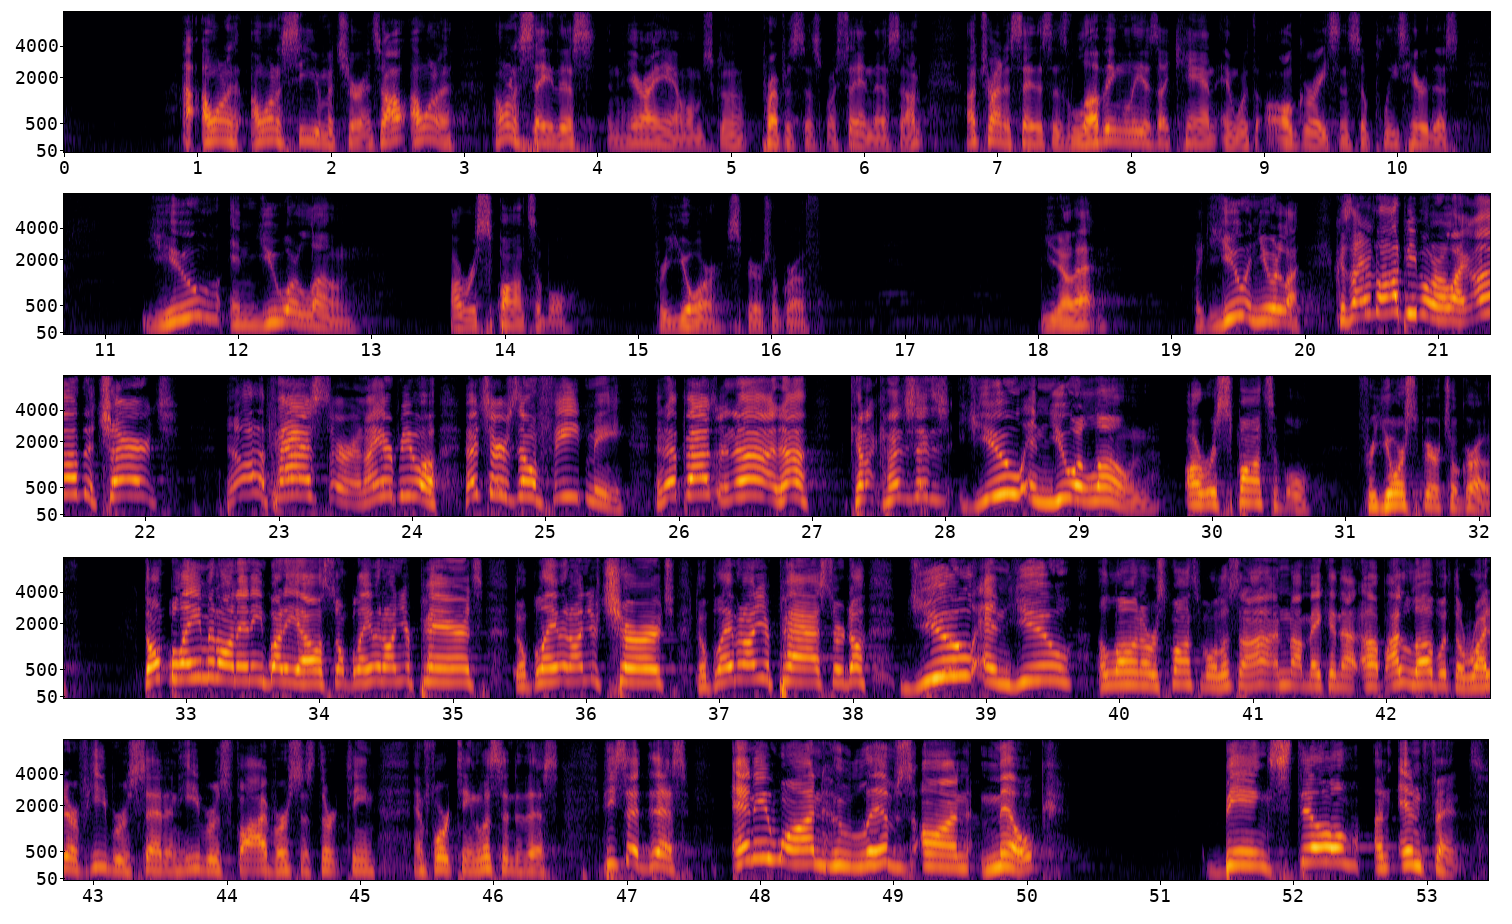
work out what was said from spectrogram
I, want to I want to see you mature. And so I, want to I want to say this, and here I am. I'm just going to preface this by saying this. I'm, I'm trying to say this as lovingly as I can and with all grace. And so please hear this. You and you alone are responsible for your spiritual growth. You know that? Like you and you like, because a lot of people are like, oh, the church, you know, the pastor. And I hear people, that church don't feed me. And that pastor, no, no. Can I, can I just say this? You and you alone are responsible for your spiritual growth. Don't blame it on anybody else. Don't blame it on your parents. Don't blame it on your church. Don't blame it on your pastor. Don't, you and you alone are responsible. Listen, I'm not making that up. I love what the writer of Hebrews said in Hebrews 5, verses 13 and 14. Listen to this. He said this Anyone who lives on milk, being still an infant,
